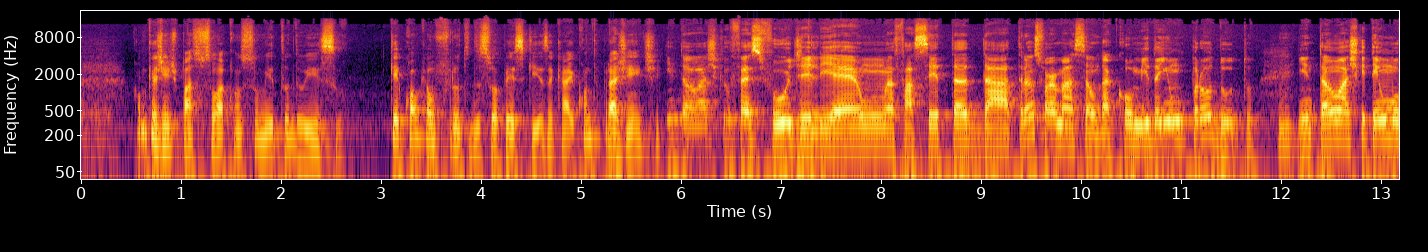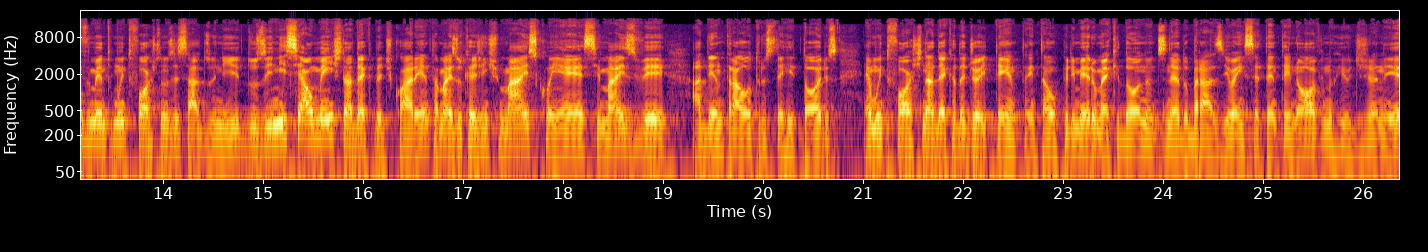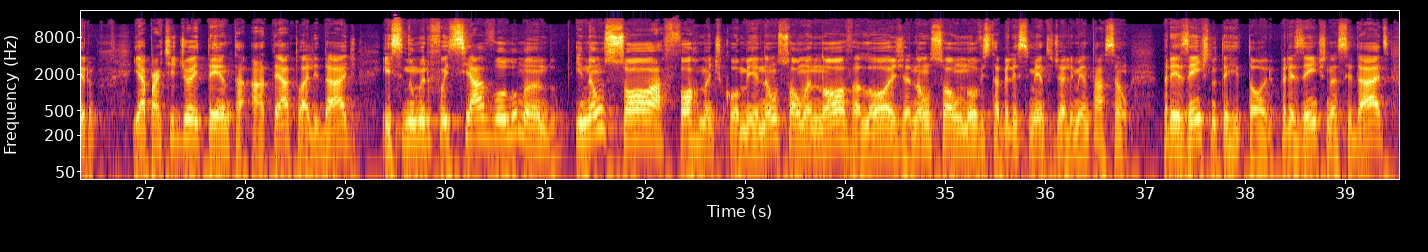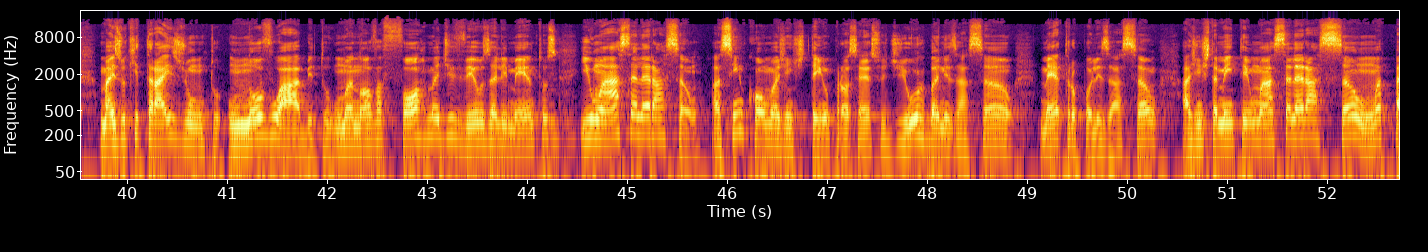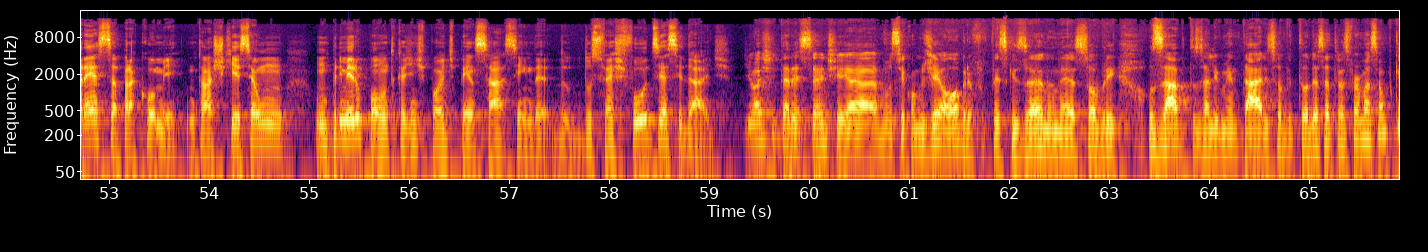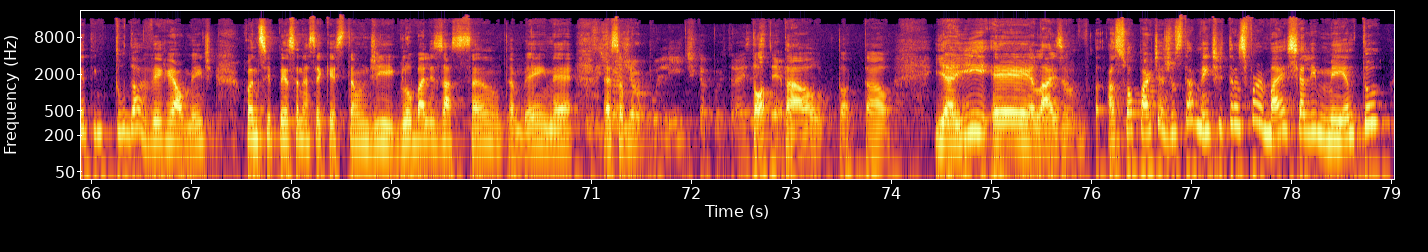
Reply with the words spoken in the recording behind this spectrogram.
como que a gente passou a consumir tudo isso? Que, qual que é o fruto da sua pesquisa, Caio? Conta pra gente. Então, eu acho que o fast food ele é uma faceta da transformação da comida em um produto. Uhum. Então, acho que tem um movimento muito forte nos Estados Unidos, inicialmente na década de 40, mas o que a gente mais conhece, mais vê adentrar outros territórios, é muito forte na década de 80. Então, o primeiro McDonald's né, do Brasil é em 79, no Rio de Janeiro. E a partir de 80 até a atualidade, esse número foi se avolumando. E não só a forma de comer, não só uma nova loja, não só um novo estabelecimento de alimentação presente no território, presente nas cidades, mas o que traz junto um novo hábito, uma nova forma de ver os alimentos e uma aceleração. Assim como a gente tem o processo de urbanização, metropolização, a gente também tem uma aceleração, uma pressa para comer. Então acho que esse é um, um primeiro ponto que a gente pode pensar assim de, do, dos fast foods e a cidade. Eu acho interessante uh, você como geógrafo pesquisando né, sobre os hábitos alimentares, sobre toda essa transformação, porque tem tudo a ver realmente quando se pensa nessa questão de globalização também, né? Existe essa uma geopolítica por trás total, desse tema. Total, total. E aí, é, Liza, a sua parte é justamente transformar esse alimento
